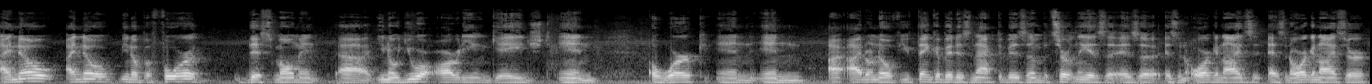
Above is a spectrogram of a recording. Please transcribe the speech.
I know I know you know before this moment, uh, you know, you are already engaged in a work in in I, I, don't know if you think of it as an activism, but certainly as a, as a as an organize as an organizer,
